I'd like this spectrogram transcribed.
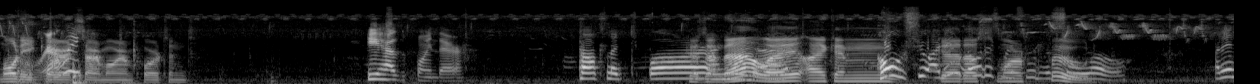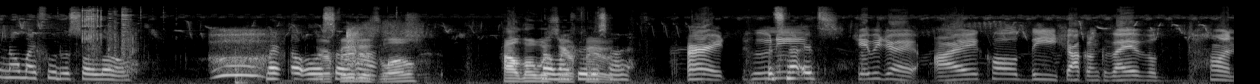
moldy Really? carrots are more important. He has a point there. Chocolate bar. Because I in need that way, I can. Oh shoot! I get didn't us notice more my food was so low. I didn't know my food was so low. My food was your so food high. is low. How low No, was your food food? Alright, who It's needs... not. It's. JBJ, I called the shotgun because I have a ton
